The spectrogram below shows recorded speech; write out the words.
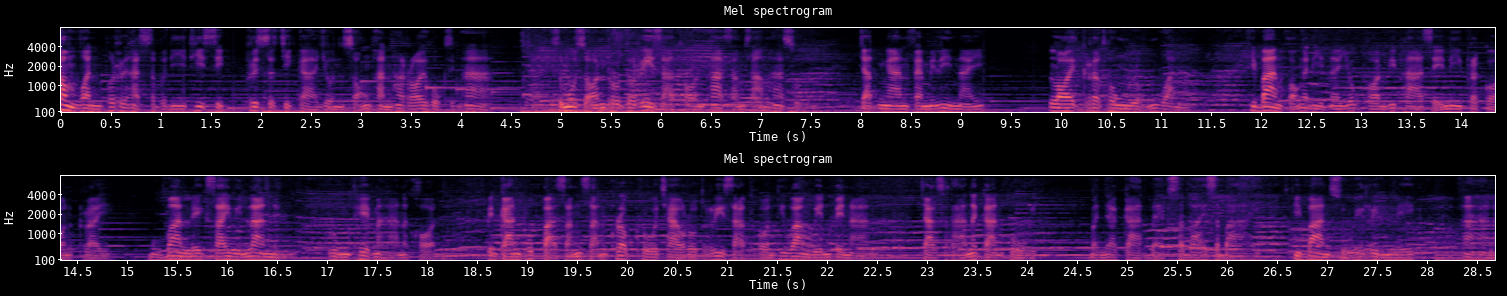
ค่ำวันพฤหัสบดีที่ 10 พฤศจิกายน 2565 สโมสรโรตารี่สาทรภาค 3350 จัดงาน Family Night ลอยกระทงหลงวัน ที่บ้านของอดีตนายกพรวิภาเสนีประกรณ์ไกร หมู่บ้านเล็กไซวิลล่าหนึ่งกรุงเทพมหานคร เป็นการพบปะสังสรรค์ครอบครัวชาวโรตารี่สาทรที่ว่างเว้นไปนาน จากสถานการณ์โควิด บรรยากาศแบบสบายๆที่บ้านสวยริมเลก อาหาร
